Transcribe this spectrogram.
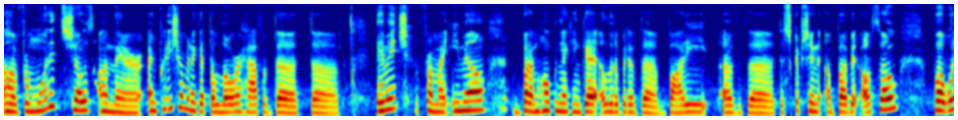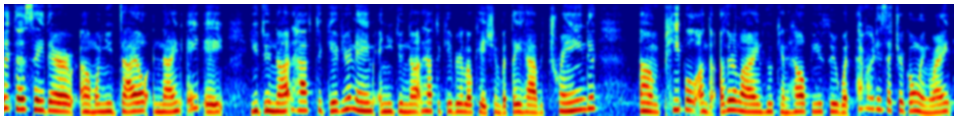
um, from what it shows on there, I'm pretty sure I'm gonna get the lower half of the the image from my email, but I'm hoping I can get a little bit of the body of the description above it also. But what it does say there, um, when you dial 988, you do not have to give your name and you do not have to give your location, but they have trained um, people on the other line who can help you through whatever it is that you're going, right?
